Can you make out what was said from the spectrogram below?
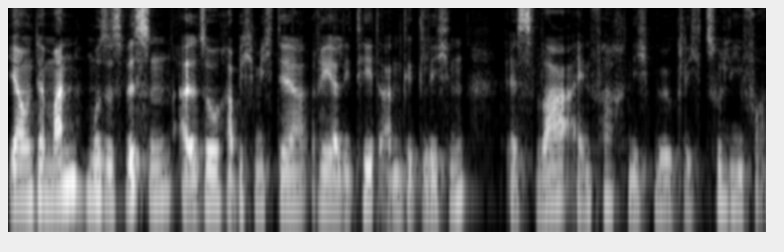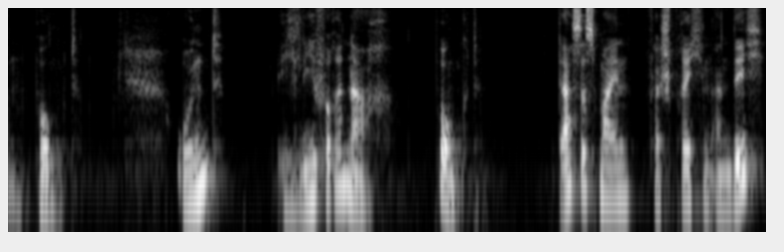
Ja, und der Mann muss es wissen, also habe ich mich der Realität angeglichen, es war einfach nicht möglich zu liefern. Punkt. Und ich liefere nach. Punkt. Das ist mein Versprechen an dich.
